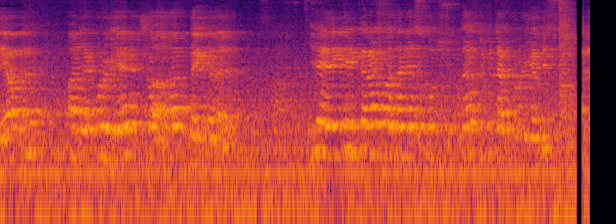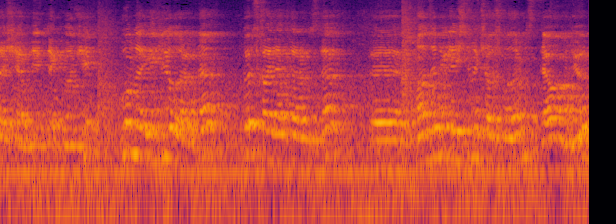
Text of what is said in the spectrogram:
Yaptık ancak proje şu anda beklemedi. Yine elektrikli araç bataryası konusunda TÜBİTAK projemiz taşıyan bir teknoloji. Bununla ilgili olarak da öz kaynaklarımızda e, malzeme geliştirme çalışmalarımız devam ediyor.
